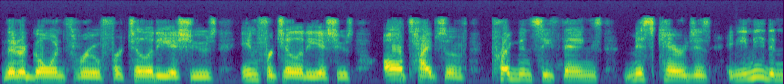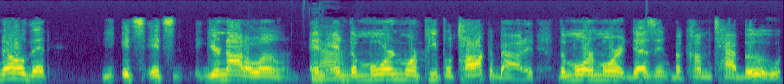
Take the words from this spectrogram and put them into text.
that are going through fertility issues, infertility issues, all types of pregnancy things, miscarriages, and you need to know that it's it's you're not alone. And yeah. and the more and more people talk about it, the more and more it doesn't become taboo.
